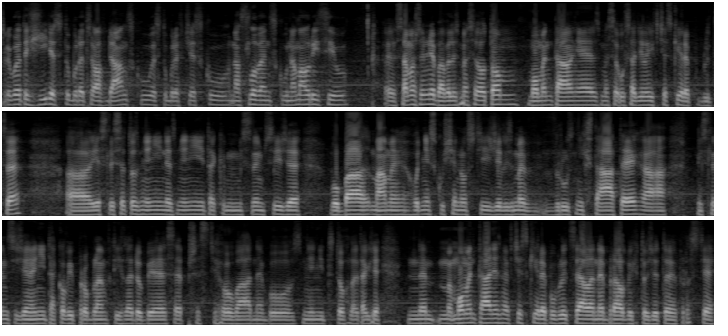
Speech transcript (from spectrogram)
Kde budete žít, jestli to bude třeba v Dánsku, jestli to bude v Česku, na Slovensku, na Mauriciu? Eh, Samozřejmě bavili jsme se o tom, momentálně jsme se usadili v České republice. Eh, Jestli se to změní, nezmění, tak myslím si, že oba máme hodně zkušeností, žili jsme v různých státech a myslím si, že není takový problém v téhle době se přestěhovat nebo změnit tohle, takže ne, momentálně jsme v České republice, ale nebral bych to, že to je prostě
